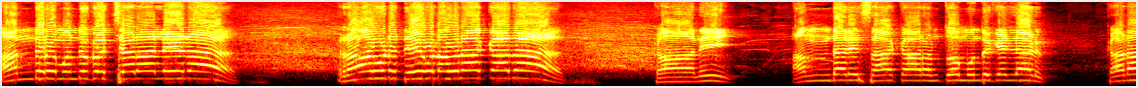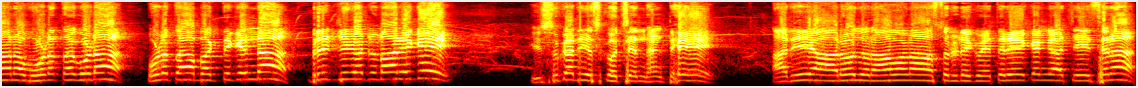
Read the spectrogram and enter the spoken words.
అందరూ ముందుకు వచ్చారా లేదా? రావుడు దేవుడు అవునా కాదా? కానీ అందరి సహకారంతో ముందుకెళ్ళాడు. కడాన ఉడత కూడా ఉడత భక్తి కింద బ్రిడ్జి కట్టడానికి ఇసుక తీసుకొచ్చిందంటే అది ఆ రోజు రావణాసురుడికి వ్యతిరేకంగా చేసిన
